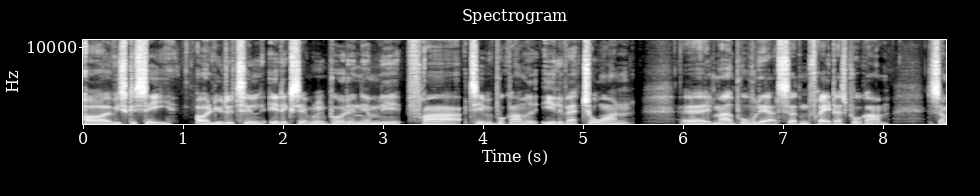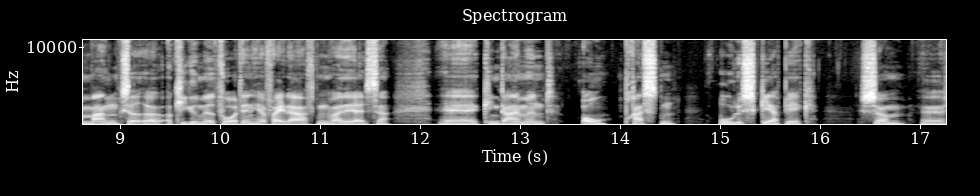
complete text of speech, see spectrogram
Og vi skal se og lytte til et eksempel på det, nemlig fra tv-programmet Elevatoren. Øh, et meget populært sådan fredagsprogram, som mange sad og- kiggede med på. Og den her fredag aften var det altså øh, King Diamond og præsten Ole Skærbæk, som øh,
